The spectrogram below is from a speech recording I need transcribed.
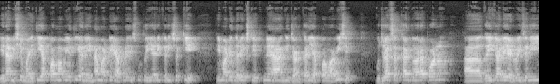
એના વિશે માહિતી આપવામાં આવી હતી અને એના માટે આપણે શું તૈયારી કરી શકીએ એ માટે દરેક સ્ટેટને આ અંગે જાણકારી આપવામાં આવી છે. ગુજરાત સરકાર દ્વારા પણ આ ગઈકાલે એડવાઇઝરી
